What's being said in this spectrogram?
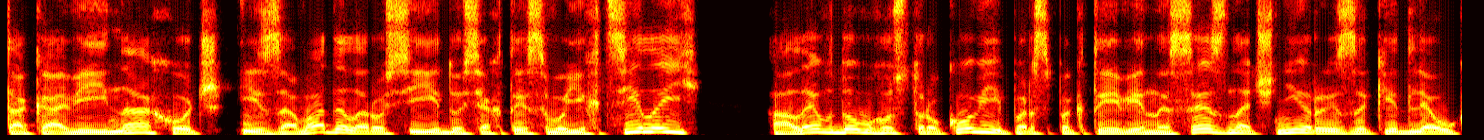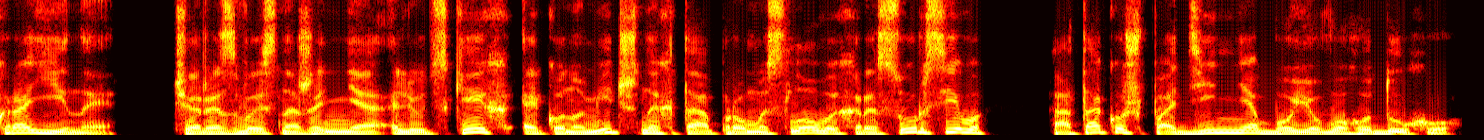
Така війна, хоч і завадила Росії досягти своїх цілей, але в довгостроковій перспективі несе значні ризики для України через виснаження людських, економічних та промислових ресурсів, а також падіння бойового духу.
